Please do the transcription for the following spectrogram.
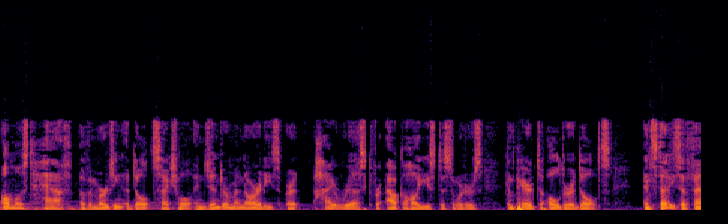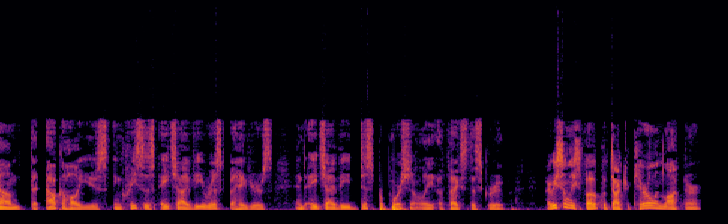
Almost half of emerging adult sexual and gender minorities are at high risk for alcohol use disorders compared to older adults. And studies have found that alcohol use increases HIV risk behaviors, and HIV disproportionately affects this group. I recently spoke with Dr. Carolyn Lauckner,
